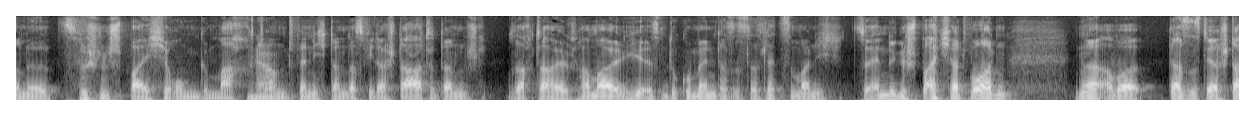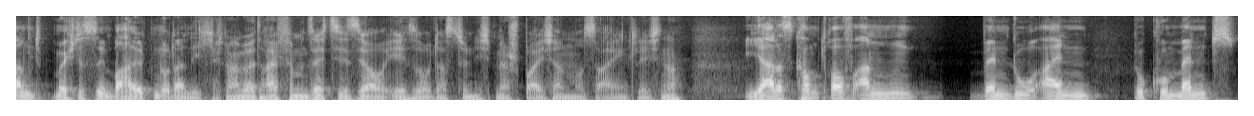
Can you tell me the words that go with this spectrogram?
eine Zwischenspeicherung gemacht. Ja. Und wenn ich dann das wieder starte, dann sagt er halt, hör mal, hier ist ein Dokument, das ist das letzte Mal nicht zu Ende gespeichert worden. Ne, aber das ist der Stand, möchtest du ihn behalten oder nicht? Ich meine, bei 365 ist ja auch eh so, dass du nicht mehr speichern musst eigentlich, ne? Ja, das kommt drauf an, wenn du ein Dokument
